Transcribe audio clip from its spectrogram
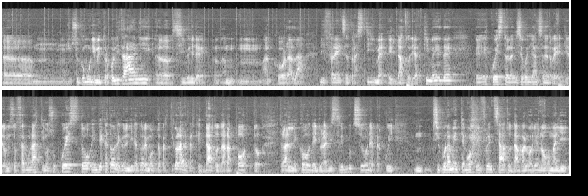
ehm, sui comuni metropolitani, eh, si vede um, ancora la differenza tra stime e il dato di Archimede e questa è la diseguaglianza del reddito. Mi soffermo un attimo su questo indicatore che è un indicatore molto particolare perché è dato dal rapporto tra le code di una distribuzione per cui mh, sicuramente molto influenzato da valori anomali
